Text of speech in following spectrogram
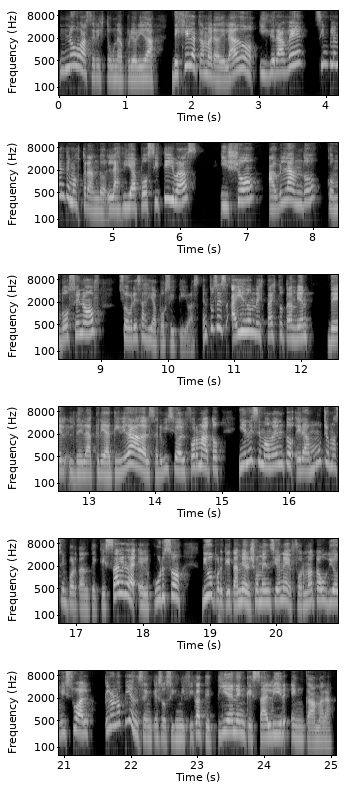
no va a ser esto una prioridad. Dejé la cámara de lado y grabé simplemente mostrando las diapositivas y yo hablando con voz en off sobre esas diapositivas. Entonces ahí es donde está esto también de, la creatividad al servicio del formato, y en ese momento era mucho más importante que salga el curso, digo porque también yo mencioné formato audiovisual, pero no piensen que eso significa que tienen que salir en cámara.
